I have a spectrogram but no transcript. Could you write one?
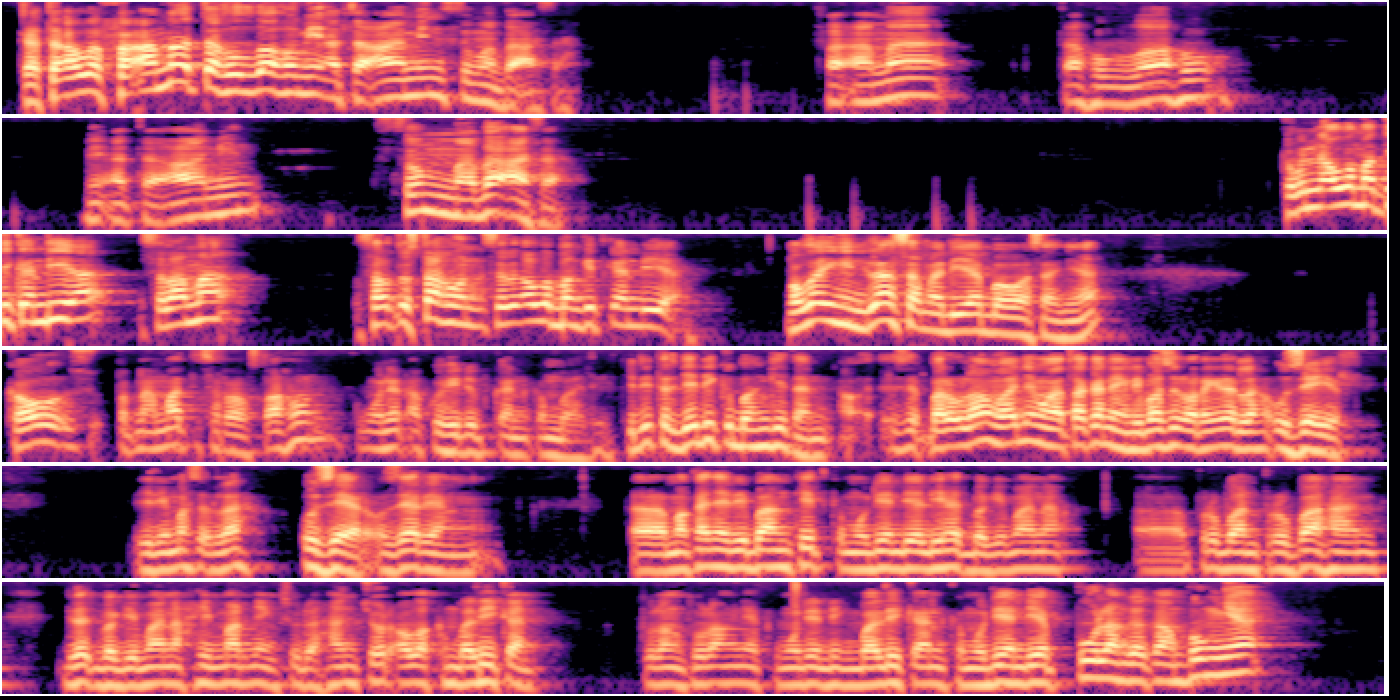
Kata Allah, "Fa amatahu Allahu mi'ata amin tsumma ba'atha." Fa ama tahullahu mi'ata amin thumma. Kemudian Allah matikan dia selama 100 tahun, setelah Allah bangkitkan dia. Allah ingin jelas sama dia bahwasanya kau pernah mati 100 tahun, kemudian aku hidupkan kembali. Jadi terjadi kebangkitan. Para ulama banyak mengatakan yang dimaksud orang ini adalah Uzair. Jadi dimaksud adalah Uzair. Uzair yang uh, makanya dibangkit, kemudian dia lihat bagaimana perubahan-perubahan, Lihat bagaimana himarnya yang sudah hancur Allah kembalikan. Tulang-tulangnya kemudian dikembalikan, kemudian dia pulang ke kampungnya.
